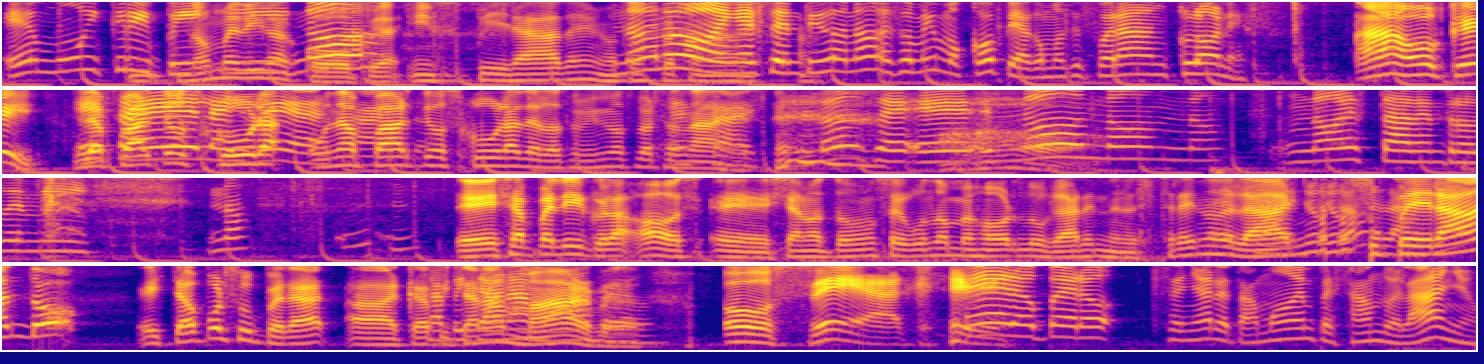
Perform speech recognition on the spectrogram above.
Es muy creepy. No me digas no- copia, inspirada en otros No, no, en el sentido no, eso mismo, copia, como si fueran clones. Ah, ok. La Esa parte es la oscura, idea, una exacto. parte oscura de los mismos personajes. Exacto. Entonces, eh, Oh. no, no, no, no está dentro de mi... No. Esa película Oz eh, se anotó un segundo mejor lugar en el estreno del año, superando, está por superar a Capitana, Capitana Marvel. Marvel. O sea que Pero, pero, señores, estamos empezando el año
